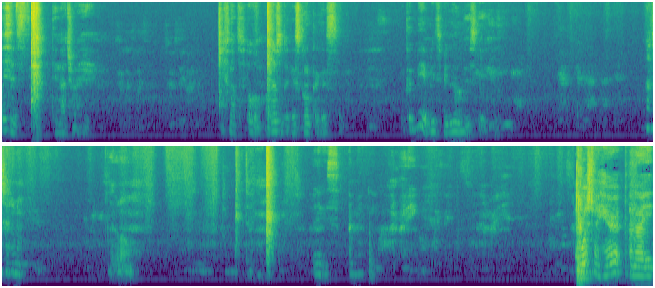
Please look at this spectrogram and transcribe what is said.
This is the natural hair. If not, oh, I'll just look like a skunk, I guess. It could be a bit below this though. Actually, I don't know. I don't know. Anyways, I'm ready. I'm ready. I'm ready. Washed my hair and I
